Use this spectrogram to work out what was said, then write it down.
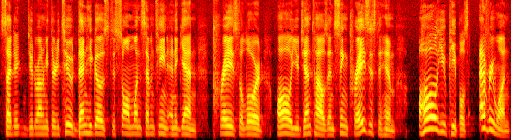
Cited Deuteronomy 32. Then he goes to Psalm 117 and again, praise the Lord, all you Gentiles, and sing praises to him, all you peoples, everyone,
